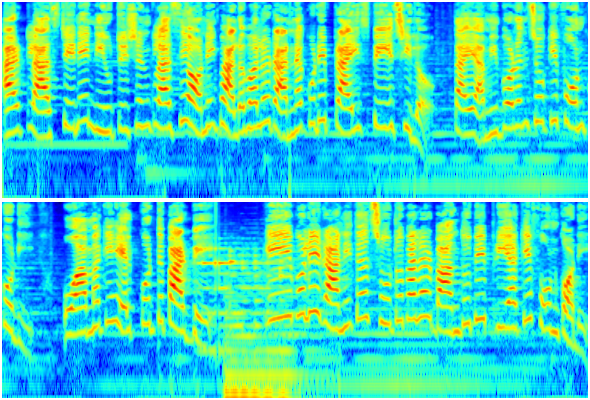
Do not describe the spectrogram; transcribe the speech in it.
আর ক্লাস টেনে নিউট্রিশন ক্লাসে অনেক ভালো ভালো রান্না করে প্রাইজ পেয়েছিল। তাই আমি বরঞ্চ ওকে ফোন করি। ও আমাকে হেল্প করতে পারবে। এই বলে রানী তার ছোটবেলার বান্ধবী প্রিয়াকে ফোন করে।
